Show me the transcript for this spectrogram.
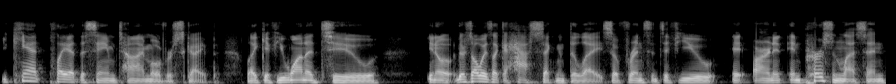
you can't play at the same time over Skype. Like if you wanted to you know, there's always like a half second delay. So, for instance, if you are in an in person lesson,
